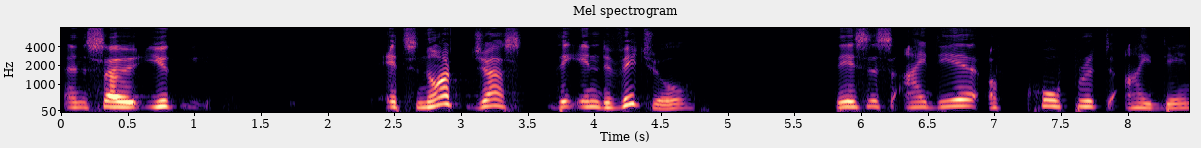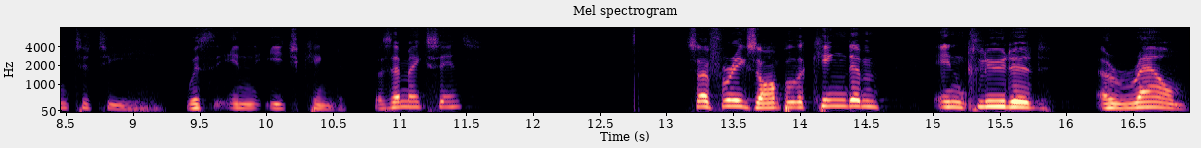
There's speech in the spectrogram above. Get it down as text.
And so you, it's not just the individual, there's this idea of corporate identity within each kingdom. Does that make sense? So, for example, a kingdom included a realm.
